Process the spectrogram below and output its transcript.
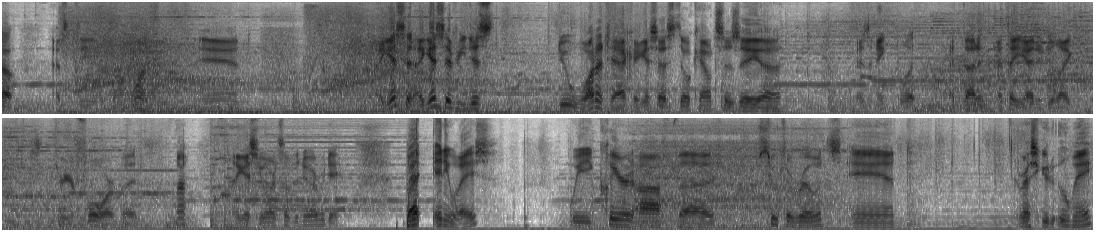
Oh, that's the one. And I guess it, I guess if you just do one attack, I guess that still counts as a uh, as an ink bullet. I thought it, I thought you had to do like three or four, but huh, I guess you learn something new every day. But anyways, we cleared off uh, Tsuta ruins and rescued Ume,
